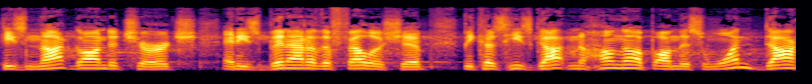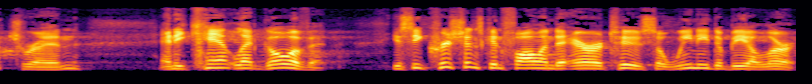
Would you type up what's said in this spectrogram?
he's not gone to church and he's been out of the fellowship because he's gotten hung up on this one doctrine and he can't let go of it. You see, Christians can fall into error too, so we need to be alert.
